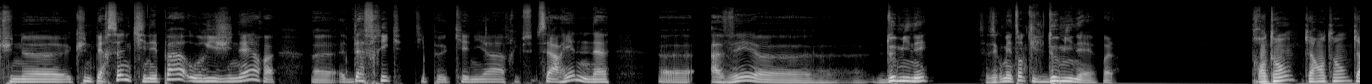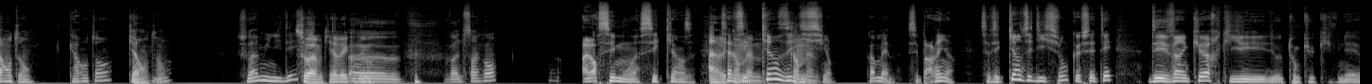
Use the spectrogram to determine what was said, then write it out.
qu'une euh, qu'une personne qui n'est pas originaire euh, d'Afrique, type Kenya, Afrique subsaharienne, euh, avait euh, dominé? Ça faisait combien de temps qu'il dominait? Voilà. 30 ans? 40 ans? 40 ans 40 ans? 40 ans. Soham, une idée? Soham qui est avec nous. Euh, pff, 25 ans Alors c'est moins, c'est 15. Ah ouais, ça quand faisait même, 15 quand même. éditions. Quand même, c'est pas rien. Ça faisait 15 éditions que c'était des vainqueurs qui, donc, qui venaient,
